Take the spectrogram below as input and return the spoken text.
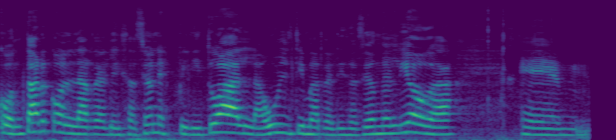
contar con la realización espiritual, la última realización del yoga, em,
